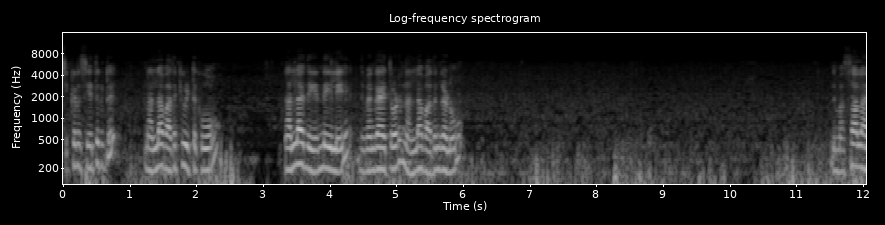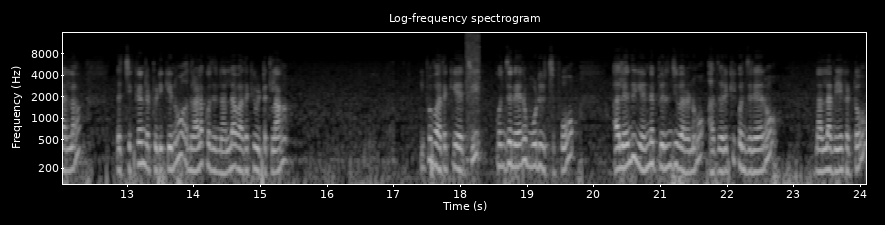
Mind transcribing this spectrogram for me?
சிக்கனை சேர்த்துக்கிட்டு நல்லா வதக்கி விட்டுக்குவோம். நல்லா இந்த எண்ணெயிலே இந்த வெங்காயத்தோடு நல்லா வதங்கணும். இந்த மசாலா எல்லாம் இந்த சிக்கனில் பிடிக்கணும். அதனால் கொஞ்சம் நல்லா வதக்கி விட்டுக்கலாம். இப்போ வதக்கியாச்சு. கொஞ்சம் நேரம் மூடி வச்சுப்போம். அதுலேருந்து எண்ணெய் பிரிஞ்சு வரணும். அது வரைக்கும் கொஞ்சம் நேரம் நல்லா வேகட்டும்.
